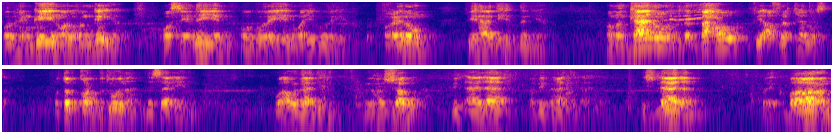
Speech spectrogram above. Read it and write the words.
وروهنجي ورهنجية وصيني وجوري وإيغورية وغيرهم في هذه الدنيا. ومن كانوا يذبحوا في أفريقيا الوسطى وتبقر بطون نسائهم وأولادهم ويهجروا بالآلاف وبمئات الآلاف. إجلالا وإكبارا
